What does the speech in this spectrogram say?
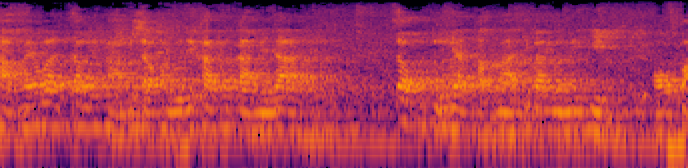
หากแม้ว่าเจ้ายังหาวิชาความรู้ที่ข้าต้องการไม่ได้ เจ้าก็จงอยากกลับมาที่บ้านเมืองนี้อีกออกไป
